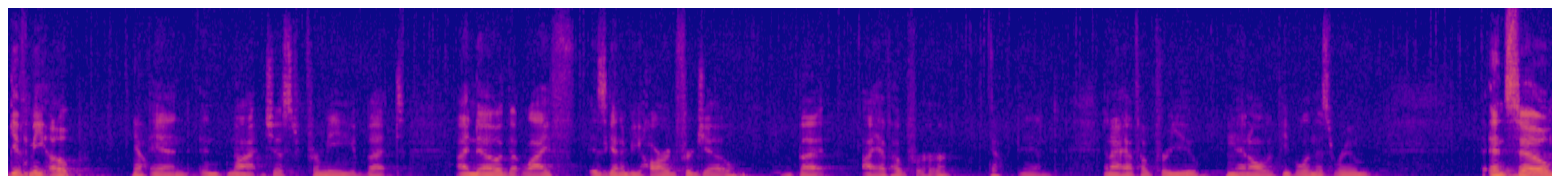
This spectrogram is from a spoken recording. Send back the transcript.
give me hope. Yeah. And, and not just for me, but I know that life is going to be hard for Joe, but I have hope for her. Yeah. And, and I have hope for you Mm. and all the people in this room. And so,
